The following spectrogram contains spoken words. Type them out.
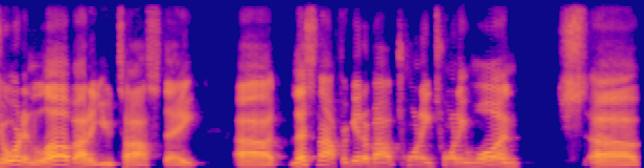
Jordan Love out of Utah State. Uh, let's not forget about 2021 uh,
